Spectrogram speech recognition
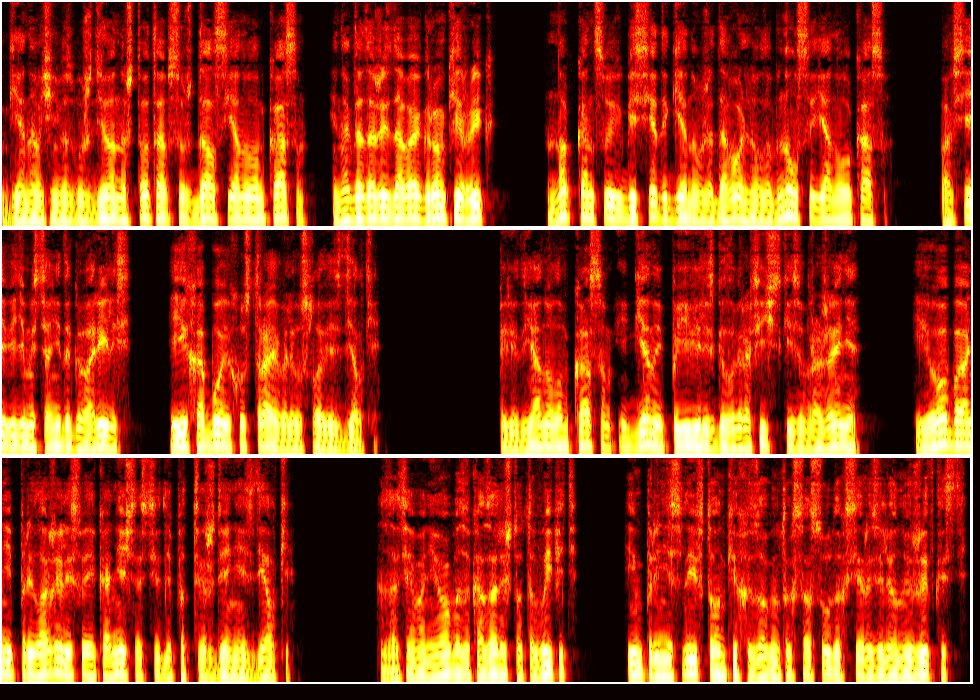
Гена очень возбужденно что-то обсуждал с Янулом Кассом, иногда даже издавая громкий рык. Но к концу их беседы Гена уже довольно улыбнулся Яну Лукасу. По всей видимости, они договорились, и их обоих устраивали условия сделки. Перед Янулом Кассом и Геной появились голографические изображения, и оба они приложили свои конечности для подтверждения сделки. Затем они оба заказали что-то выпить, им принесли в тонких изогнутых сосудах серо-зеленую жидкость,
